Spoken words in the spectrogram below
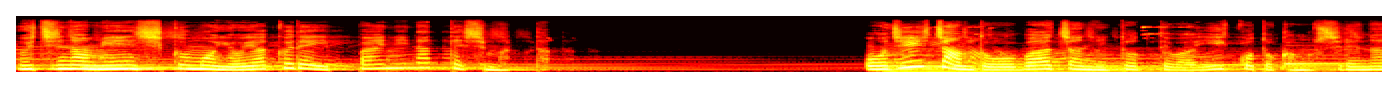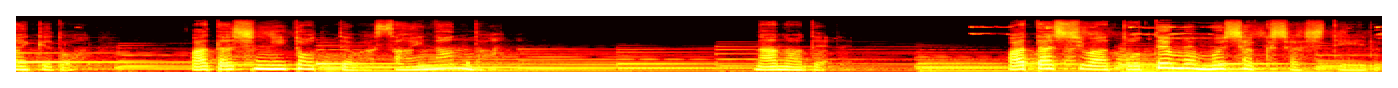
うちの民宿も予約でいっぱいになってしまった。おじいちゃんとおばあちゃんにとってはいいことかもしれないけど私にとっては災難だ。なので私はとてもむしゃくしゃしている。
